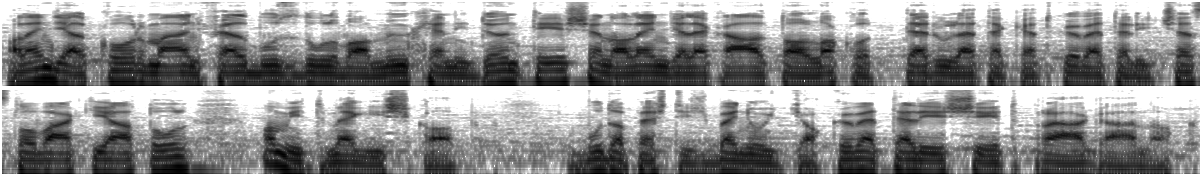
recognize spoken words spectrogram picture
A lengyel kormány felbuzdulva a Müncheni döntésen a lengyelek által lakott területeket követeli Csehszlovákiától, amit meg is kap. Budapest is benyújtja a követelését Prágának.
